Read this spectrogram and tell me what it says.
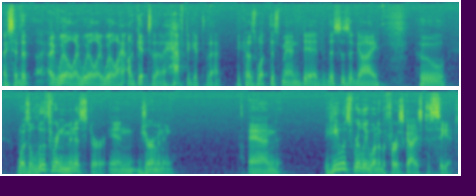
I said, that I, I will, I will, I will. I, I'll get to that. I have to get to that. Because what this man did, this is a guy who was a Lutheran minister in Germany. And he was really one of the first guys to see it.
